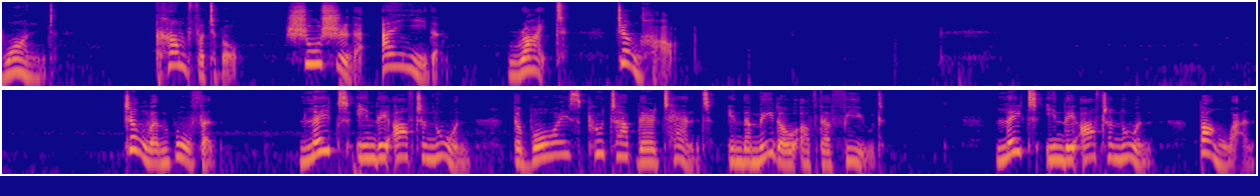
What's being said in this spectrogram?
wand。comfortable，舒适的，安逸的，right，正好。正文部分，late in the afternoon。 the boys put up their tent in the middle of the field. Late in the afternoon，傍晚。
